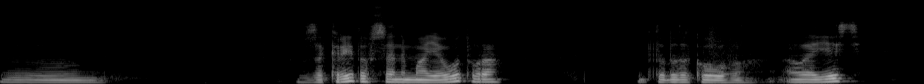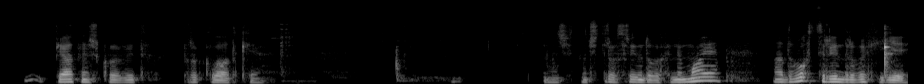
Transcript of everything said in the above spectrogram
Е, Закрито все, немає отвора додаткового. Але є п'ятнишко від прокладки. Значить, на чотирьохциліндрових немає, а двохциліндрових є.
